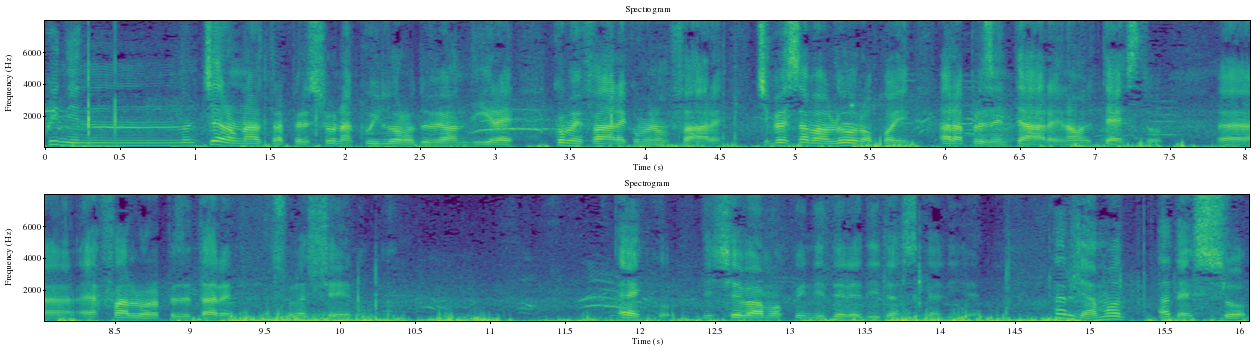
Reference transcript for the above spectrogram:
Quindi non c'era un'altra persona a cui loro dovevano dire come fare, come non fare, ci pensavano loro poi a rappresentare no, il testo eh, e a farlo rappresentare sulla scena. Ecco, dicevamo quindi delle didascalie. Parliamo adesso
